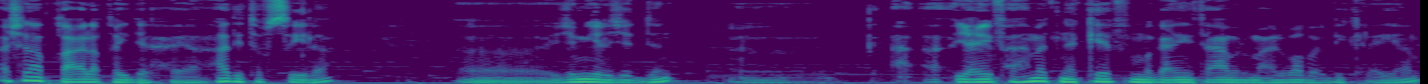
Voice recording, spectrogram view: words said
عشان أبقى على قيد الحياة. هذه تفصيلة آه، جميلة جدا. آه، يعني فهمتنا كيف هم قاعدين يتعاملوا مع الوضع ذيك الأيام.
